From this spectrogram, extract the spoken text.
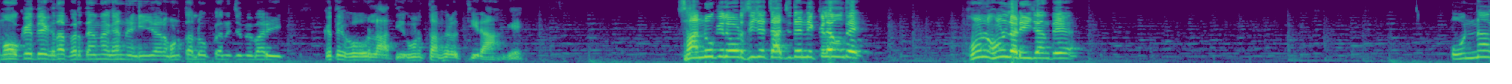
ਮੌਕੇ ਦੇਖਦਾ ਫਿਰਦਾ? ਮੈਂ ਕਿਹਾ, ਨਹੀਂ ਯਾਰ, ਹੁਣ ਤਾਂ ਲੋਕਾਂ ਨੇ ਜ਼ਿੰਮੇਵਾਰੀ ਕਿਤੇ ਹੋਰ ਲਾਤੀ, ਹੁਣ ਤਾਂ ਫਿਰ ਉੱਥੇ ਹੀ ਰਹਾਂਗੇ। ਸਾਨੂੰ ਕੀ ਲੋੜ ਸੀ ਜੇ ਚੱਜ ਦੇ ਨਿਕਲੇ ਆਉਂਦੇ? ਹੁਣ ਹੁਣ ਲੜੀ ਜਾਂਦੇ ਆ। ਉਹਨਾਂ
